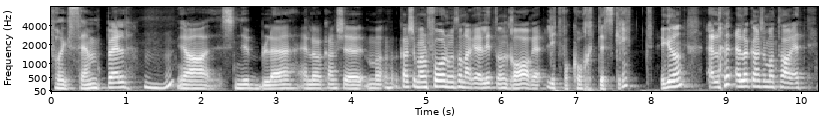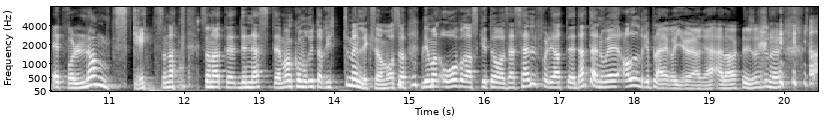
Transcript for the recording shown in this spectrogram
For eksempel mm -hmm. ja, snuble, eller kanskje, kanskje man får noen sånne litt sånn rare, litt for korte skritt. ikke sant? Eller, eller kanskje man tar et, et for langt skritt, sånn at, sånn at, det neste Man kommer ut av rytmen, liksom, og så blir man overrasket over seg selv fordi at dette er noe jeg aldri pleier å gjøre, eller skjønner du? ja,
